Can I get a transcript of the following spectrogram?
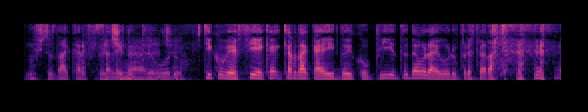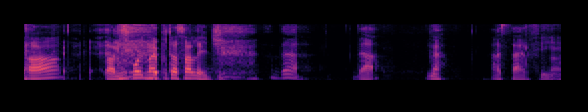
Nu știu dacă ar fi Pe să aleg cine între alege? unul. Știi cum e fie, că- chiar dacă ai doi copii, întotdeauna ai unul preferat. A, dar nu po- n-ai putea să alegi. da, da, da. Asta ar fi. Da.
